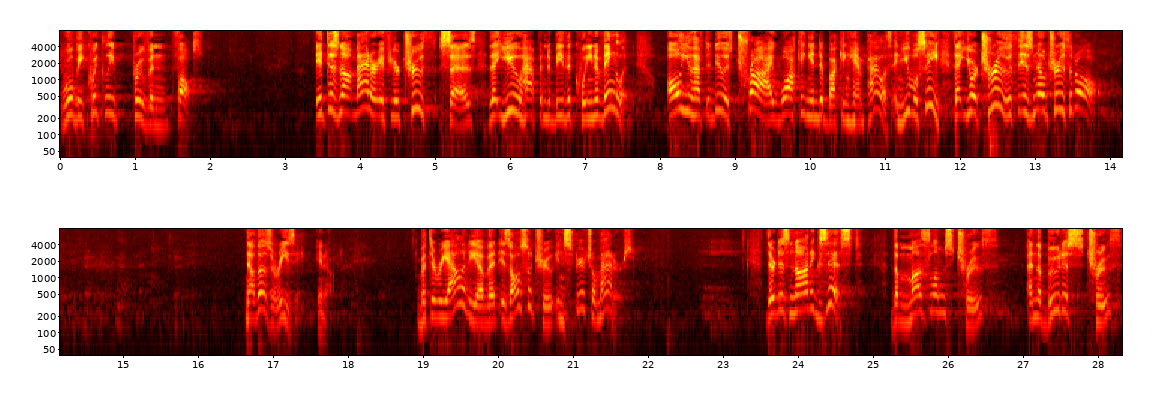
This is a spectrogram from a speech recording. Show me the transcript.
will be quickly proven false. It does not matter if your truth says that you happen to be the Queen of England. All you have to do is try walking into Buckingham Palace, and you will see that your truth is no truth at all. Now, those are easy, you know. But the reality of it is also true in spiritual matters. There does not exist the Muslim's truth and the Buddhist's truth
